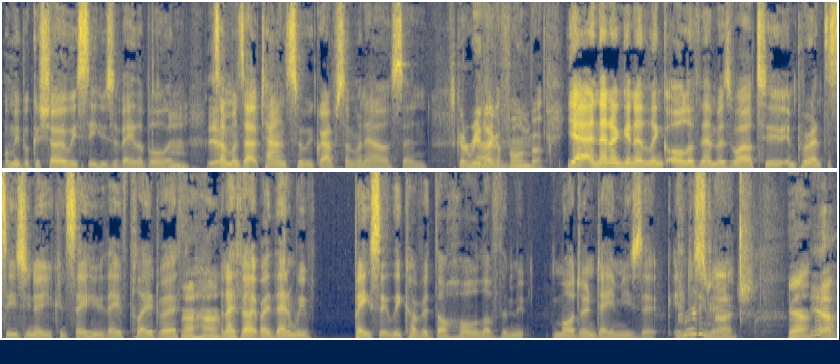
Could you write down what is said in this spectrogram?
when we book a show. We see who's available, and Yeah. someone's out of town, so we grab someone else. And it's gonna read like a Um, phone book. yeah, and then I'm gonna link all of them as well to in parentheses. You know, you can say who they've played with, Uh-huh. and I feel like by then we've basically covered the whole of the mu- modern day music industry. Pretty much. Yeah. Yeah,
